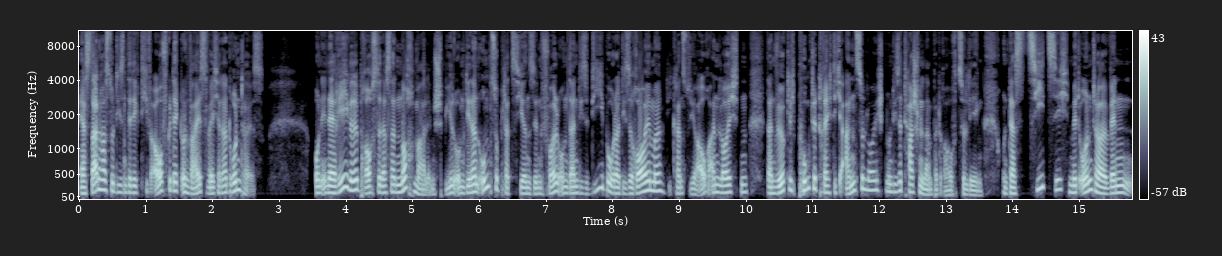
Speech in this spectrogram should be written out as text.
Erst dann hast du diesen Detektiv aufgedeckt und weißt, welcher da drunter ist. Und in der Regel brauchst du das dann nochmal im Spiel, um den dann umzuplatzieren sinnvoll, um dann diese Diebe oder diese Räume, die kannst du ja auch anleuchten, dann wirklich punkteträchtig anzuleuchten und diese Taschenlampe draufzulegen. Und das zieht sich mitunter, wenn,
